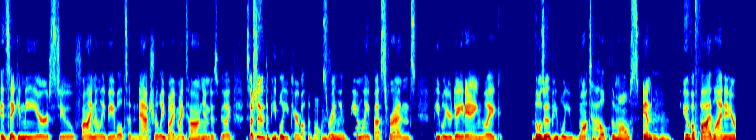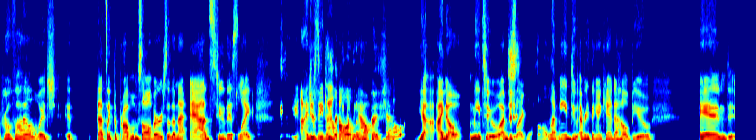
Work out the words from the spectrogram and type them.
it's taken me years to finally be able to naturally bite my tongue and just be like especially with the people you care about the most mm-hmm. right like mm-hmm. family best friends people you're dating like those are the people you want to help the most. And mm-hmm. you have a five line in your profile, which it, that's like the problem solver. So then that adds to this like, I just need to help all me out, Michelle. Yeah, I know. Me too. I'm just like, well, let me do everything I can to help you. And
